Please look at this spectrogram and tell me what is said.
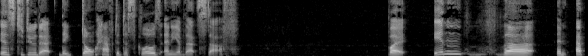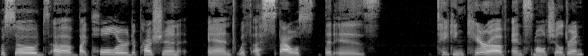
is to do that. They don't have to disclose any of that stuff. But in the in episodes of bipolar depression and with a spouse that is taking care of and small children,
